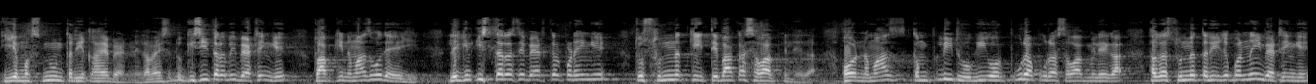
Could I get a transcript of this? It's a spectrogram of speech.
یہ مصنون طریقہ ہے بیٹھنے کا۔ ویسے تو کسی طرح بھی بیٹھیں گے تو آپ کی نماز ہو جائے گی، لیکن اس طرح سے بیٹھ کر پڑھیں گے تو سنت کی اتباع کا ثواب ملے گا اور نماز کمپلیٹ ہوگی اور پورا پورا ثواب ملے گا۔ اگر سنت طریقے پر نہیں بیٹھیں گے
